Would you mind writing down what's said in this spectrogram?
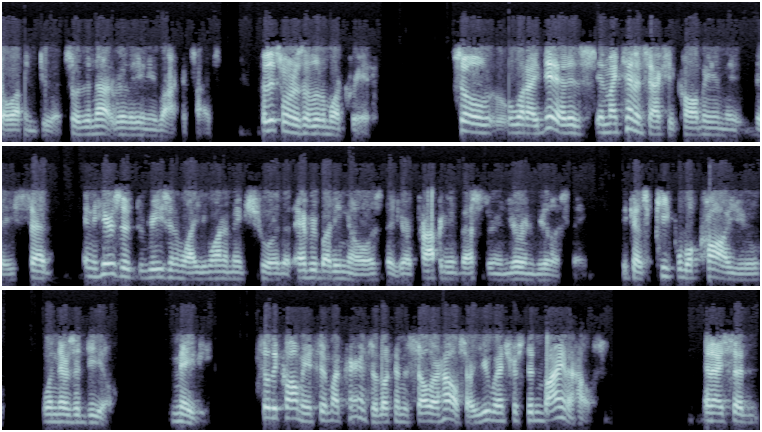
show up and do it. So they're not really any rocket science. But this one was a little more creative. So what I did is, and my tenants actually called me and they, they said, and here's the reason why you want to make sure that everybody knows that you're a property investor and you're in real estate because people will call you when there's a deal, maybe. So they called me and said, my parents are looking to sell their house. Are you interested in buying a house? And I said,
